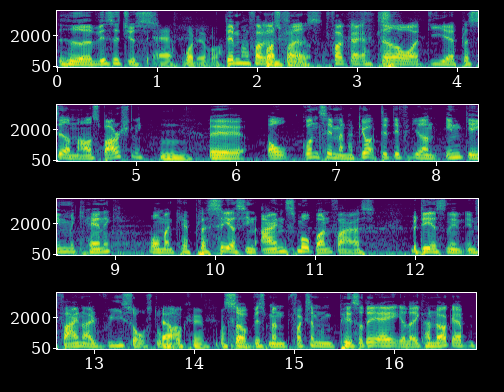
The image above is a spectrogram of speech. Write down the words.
Det hedder visages. Ja, whatever. Dem har folk også klaget, folk har klaget over, at de er placeret meget sparsely. Mm. Øh, og grunden til, at man har gjort det, det er, fordi der er en in-game mechanic, hvor man kan placere sine egne små bonfires. Men det er sådan en, en finite resource, du Ja, har. okay, okay. Så hvis man for eksempel pisser det af, eller ikke har nok af dem,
